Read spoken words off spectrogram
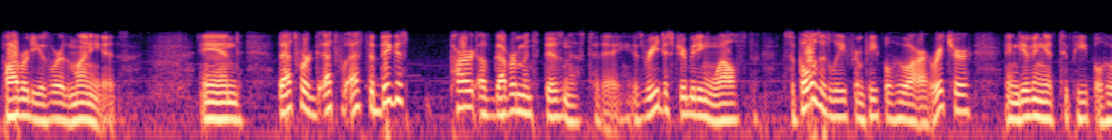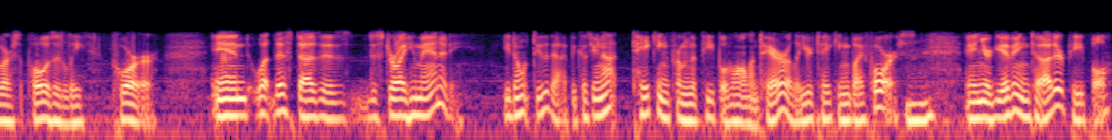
"Poverty is Where the Money Is," and that's where that's that's the biggest part of government's business today is redistributing wealth supposedly from people who are richer and giving it to people who are supposedly poorer. And what this does is destroy humanity. You don't do that because you're not taking from the people voluntarily, you're taking by force. Mm-hmm. And you're giving to other people,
